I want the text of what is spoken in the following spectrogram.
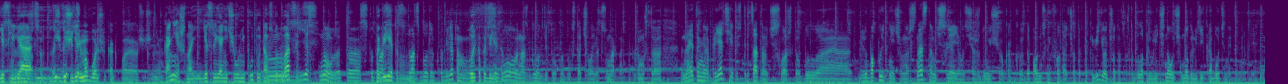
Если Мне я... кажется, ощутимо больше, как по ощущениям. Конечно, если я ничего не путаю, там Ну, 120... ес- ну, это 120, По билетам. 120 было только по билетам. Только по билетам. Всего нас было где-то около 200 человек суммарно. Потому что на этом мероприятии, то есть 30 числа, что было любопытнее, чем на 16 числе, я вот сейчас жду еще как дополнительных фотоотчетов, так и видеоотчетов, потому что было привлечено очень много людей к работе на этом мероприятии.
